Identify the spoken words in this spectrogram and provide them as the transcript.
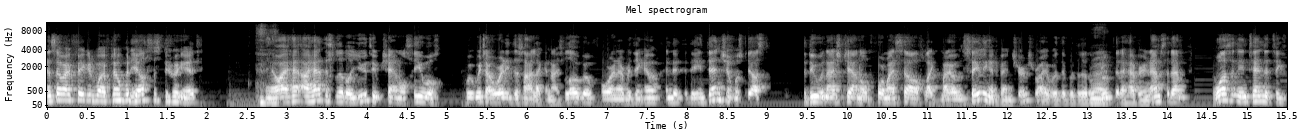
And so I figured, well, if nobody else is doing it, you know, I, ha- I had this little YouTube channel, Seawolf, which I already designed like a nice logo for and everything. And, and the, the, intention was just to do a nice channel for myself, like my own sailing adventures, right, with the, with the little right. group that I have here in Amsterdam. Wasn't intended to,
